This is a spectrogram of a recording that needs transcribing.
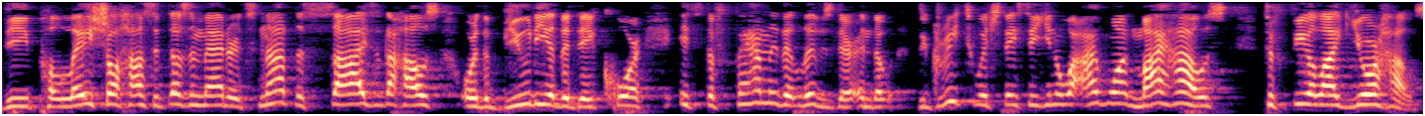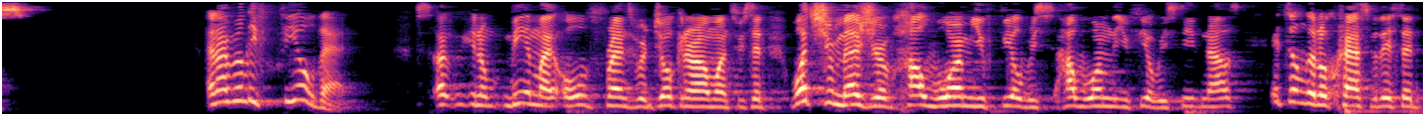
the palatial house, it doesn't matter. It's not the size of the house or the beauty of the decor. It's the family that lives there and the degree to which they say, you know what, I want my house to feel like your house. And I really feel that. Uh, you know, me and my old friends were joking around once. We said, "What's your measure of how warm you feel, how warmly you feel received in the house?" It's a little crass, but they said,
